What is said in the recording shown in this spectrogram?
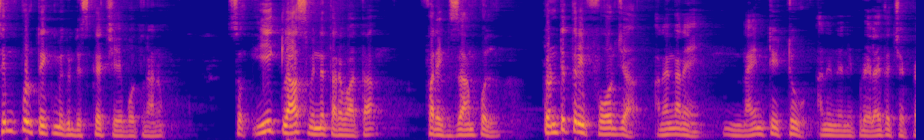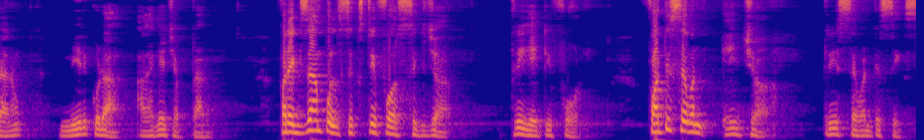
సింపుల్ ట్రిక్ మీకు డిస్కస్ చేయబోతున్నాను. సో ఈ క్లాస్ విన్న తర్వాత for example twenty three four జా అనగానే నైంటీ టూ అని నేను ఇప్పుడు ఎలా అయితే చెప్పానో మీరు కూడా అలాగే చెప్తారు. For example sixty four six జా three eighty four. Forty seven eight జా త్రీ సెవెంటీ సిక్స్.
